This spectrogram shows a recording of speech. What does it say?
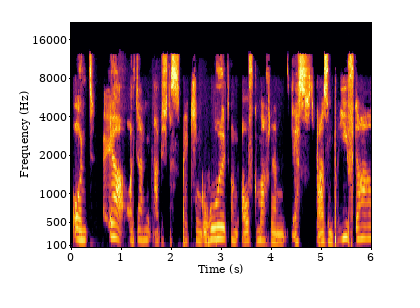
Und ja, und dann habe ich das Päckchen geholt und aufgemacht und dann erst war so ein Brief da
